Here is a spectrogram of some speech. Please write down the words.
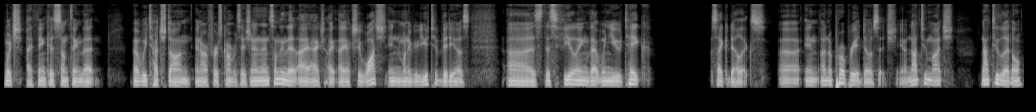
which I think is something that uh, we touched on in our first conversation, and then something that I actually I actually watched in one of your YouTube videos uh, is this feeling that when you take psychedelics uh, in an appropriate dosage, you know, not too much, not too little,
